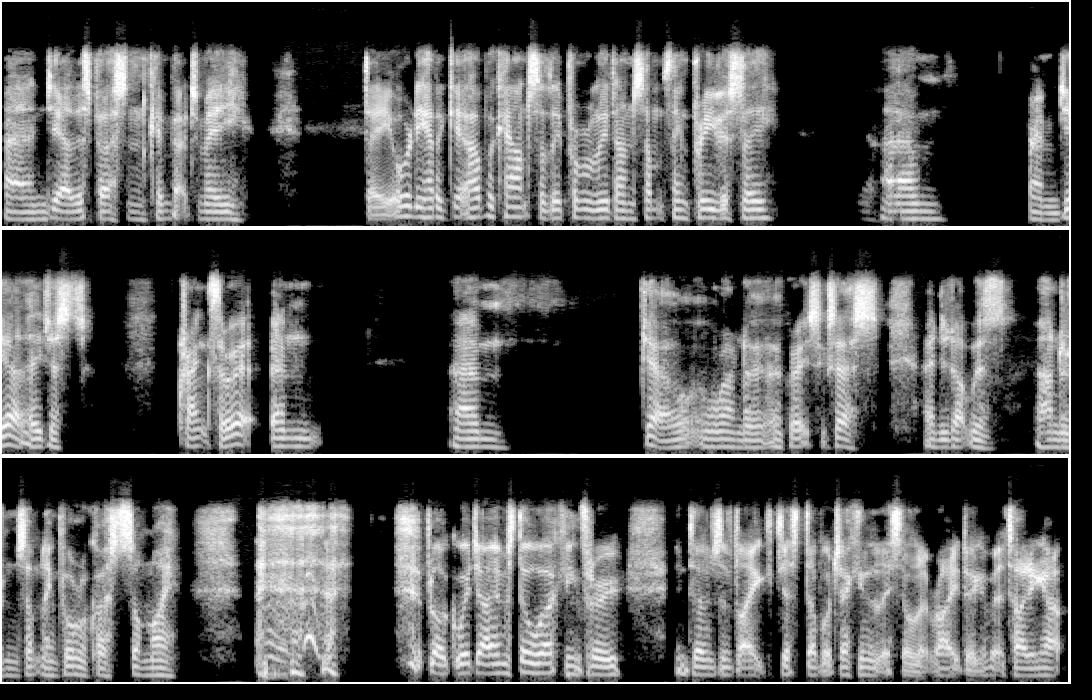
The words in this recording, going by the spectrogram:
and yeah, this person came back to me. They already had a GitHub account, so they'd probably done something previously. Yeah. Um, and yeah, they just cranked through it, and um, yeah, all, all around a, a, great success. I ended up with hundred and something pull requests on my blog, which I am still working through in terms of like just double checking that they still look right, doing a bit of tidying up.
